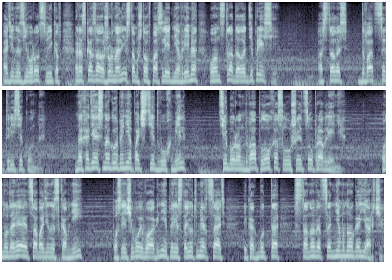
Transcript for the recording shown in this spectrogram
Один из его родственников рассказал журналистам, что в последнее время он страдал от депрессии. Осталось 23 секунды. Находясь на глубине почти двух миль, Тибурон-2 плохо слушается управления. Он ударяется об один из камней, после чего его огни перестают мерцать и как будто становятся немного ярче.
